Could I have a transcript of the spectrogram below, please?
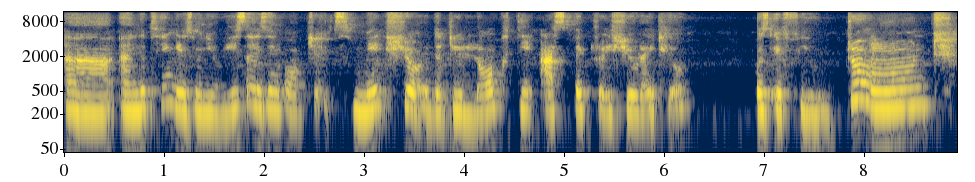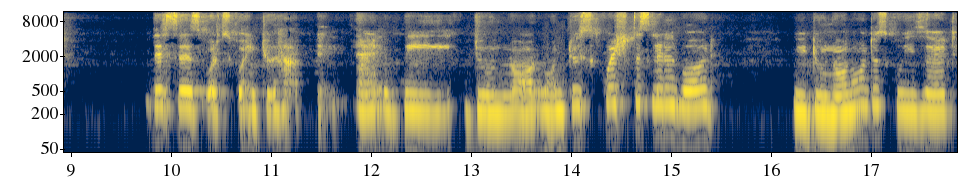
Uh, and the thing is, when you're resizing objects, make sure that you lock the aspect ratio right here. Because if you don't, this is what's going to happen. And we do not want to squish this little word. We do not want to squeeze it.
